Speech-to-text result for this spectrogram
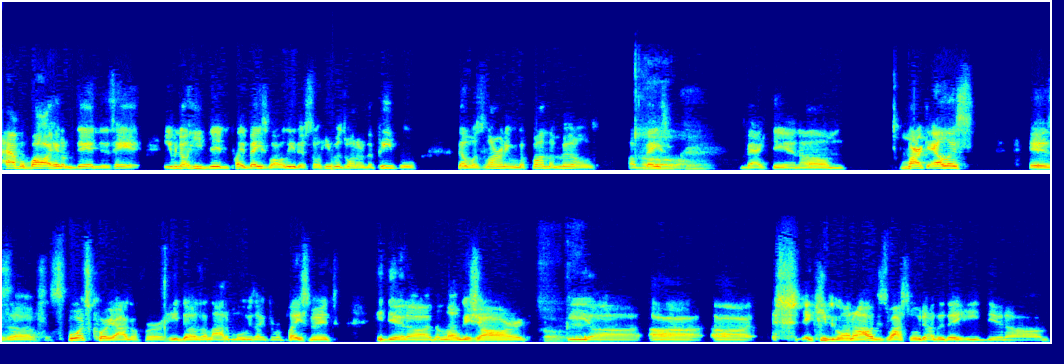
have a ball hit him dead in his head, even though he didn't play baseball either. So he was one of the people that was learning the fundamentals of Oh, baseball okay. back then. Um, Mark Ellis is a sports choreographer. He does a lot of movies like The Replacement. He did uh, The Longest Yard. Okay. He uh, uh, uh, it keeps going on. I was just watching the movie the other day. He did, um,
